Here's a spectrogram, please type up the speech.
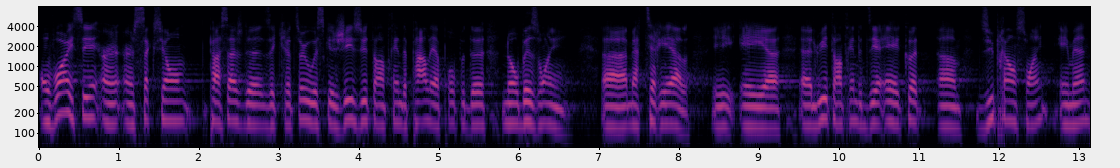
On voit ici une section passage des Écritures où est-ce que Jésus est en train de parler à propos de nos besoins euh, matériels. Et, euh, euh, lui est en train de dire, écoute, Dieu prend soin, Amen.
